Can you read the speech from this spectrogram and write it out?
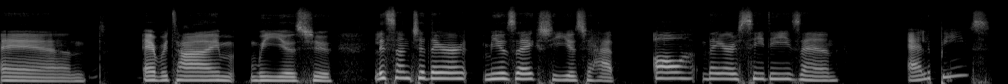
and every time we used to listen to their music, she used to have all their CDs and LPs.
